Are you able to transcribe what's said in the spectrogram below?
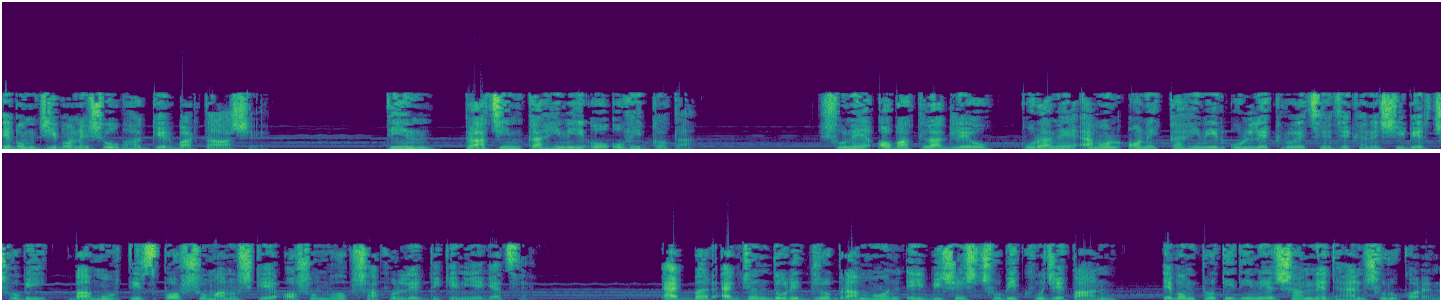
এবং জীবনে সৌভাগ্যের বার্তা আসে। তিন, প্রাচীন কাহিনী ও অভিজ্ঞতা। শুনে অবাক লাগলেও, পুরাণে এমন অনেক কাহিনীর উল্লেখ রয়েছে যেখানে শিবের ছবি বা মূর্তির স্পর্শ মানুষকে অসম্ভব সাফল্যের দিকে নিয়ে গেছে। একবার একজন দরিদ্র ব্রাহ্মণ এই বিশেষ ছবি খুঁজে পান এবং প্রতিদিনের সামনে ধ্যান শুরু করেন।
